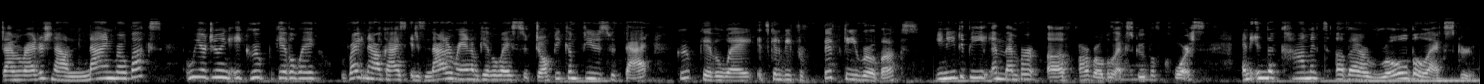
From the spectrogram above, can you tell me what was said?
Diamond Riders now 9 Robux. We are doing a group giveaway right now, guys. It is not a random giveaway, so don't be confused with that. Group giveaway, it's going to be for 50 Robux. You need to be a member of our Roblox group, of course. And in the comments of our Roblox group,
